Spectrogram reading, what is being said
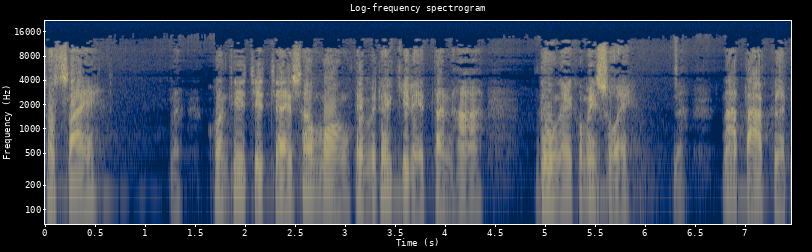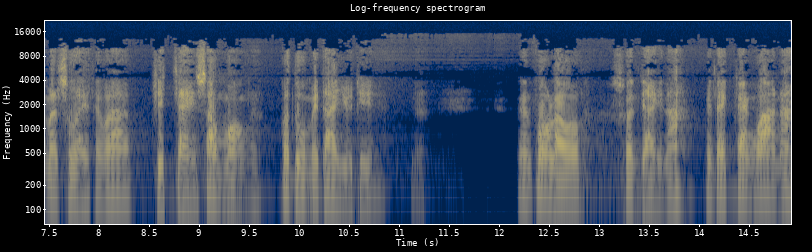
สดใสคนที่จิตใจเศร้าหมองเต็มไปด้วยกิเลสตัณหา ดูไงก็ไม่สวยหน้าตาเกิดมาสวยแต่ว่า จิตใจเศร้าหมองนะก็ดูไม่ได้อยู่ดีนะงั้นพวกเราส่วนใหญ่นะ ไม่ได้แกล้งว่านะ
